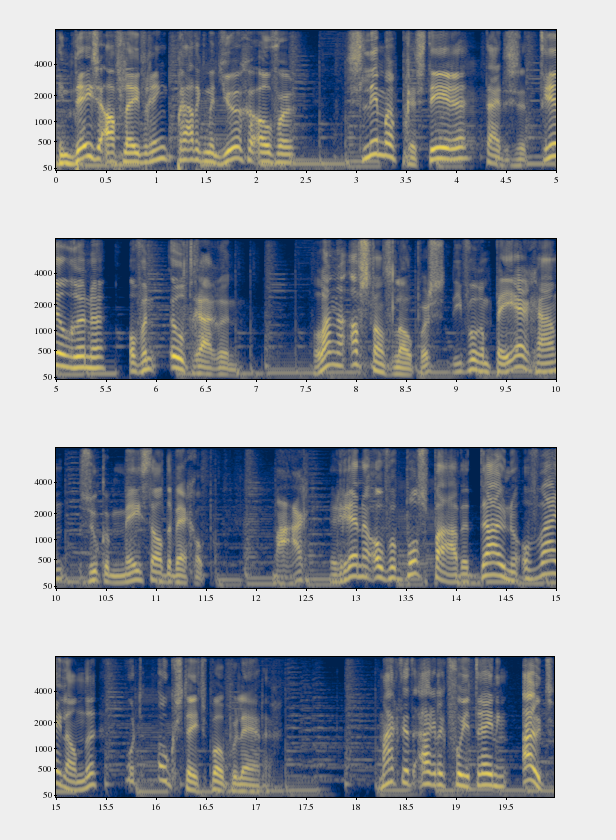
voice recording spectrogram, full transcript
In deze aflevering praat ik met Jurgen over slimmer presteren tijdens het trailrunnen of een ultrarun. Lange afstandslopers die voor een PR gaan, zoeken meestal de weg op. Maar rennen over bospaden, duinen of weilanden wordt ook steeds populairder. Maakt het eigenlijk voor je training uit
